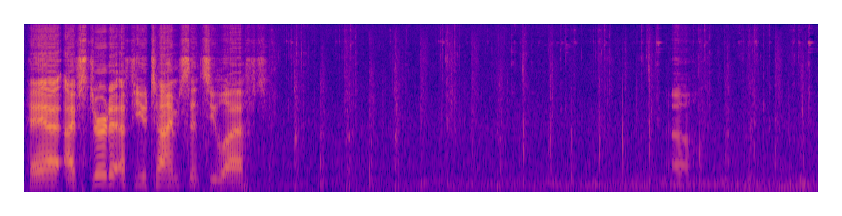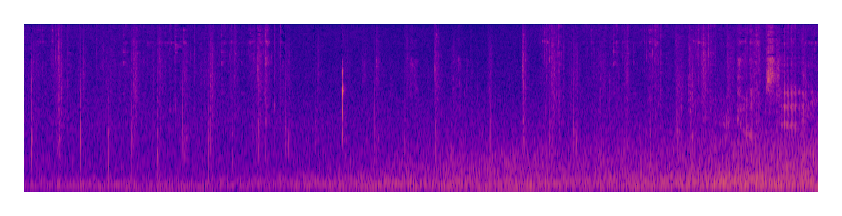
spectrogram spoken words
Hey, I, I've stirred it a few times since you left. Oh. Here comes Daddy.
